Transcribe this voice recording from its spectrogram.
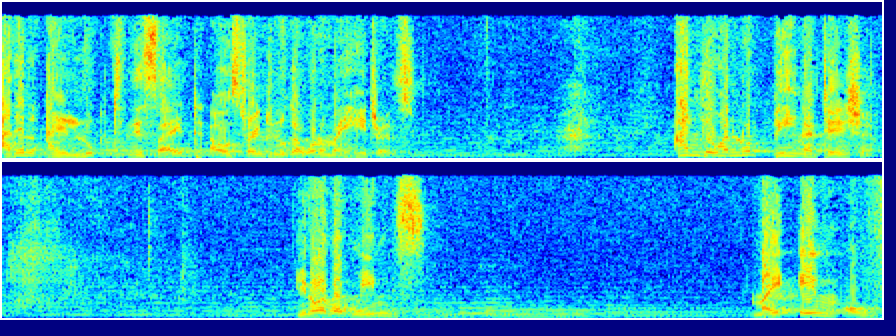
And then I looked this side. I was trying to look at one of my haters. And they were not paying attention. You know what that means? My aim of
